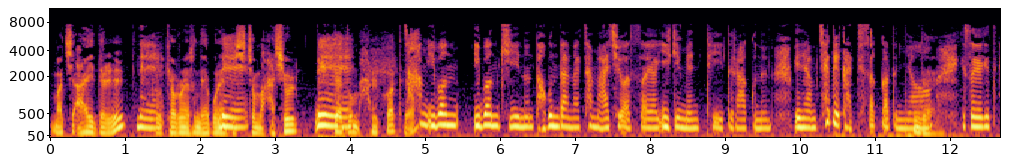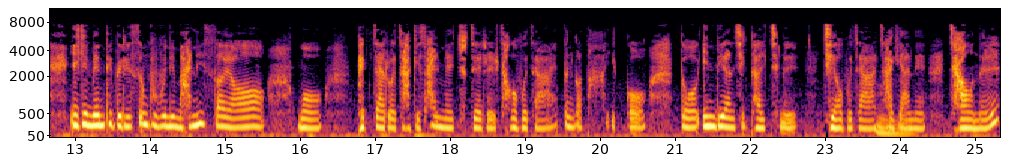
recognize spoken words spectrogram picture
마치 아이들 네. 그 결혼해서 내보내듯이 네. 좀 아쉬울 네. 때도 많을 것 같아요. 참 이번 이번 기회는 더군다나 참 아쉬웠어요. 이기 멘티들하고는 왜냐하면 책을 같이 썼거든요. 네. 그래서 여기 이기 멘티들이 쓴 부분이 많이 있어요. 뭐 백자로 자기 삶의 주제를 적어보자 했던 거 다 있고 또 인디언식 별칭을 지어보자. 음. 자기 안에 자원을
